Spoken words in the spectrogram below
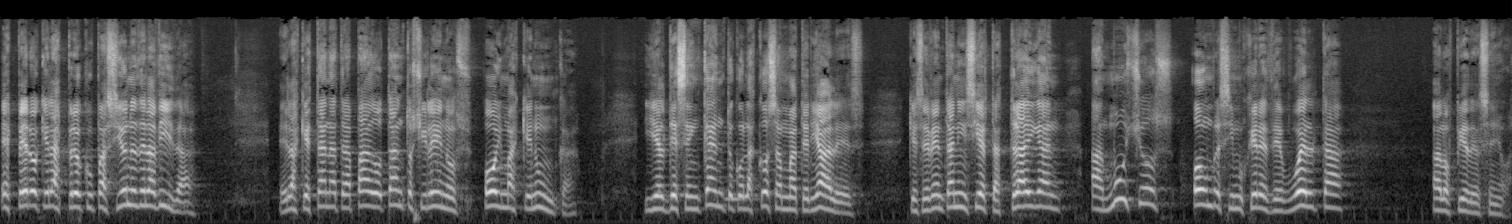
Espero que las preocupaciones de la vida, en las que están atrapados tantos chilenos hoy más que nunca, y el desencanto con las cosas materiales, que se ven tan inciertas traigan a muchos hombres y mujeres de vuelta a los pies del Señor.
